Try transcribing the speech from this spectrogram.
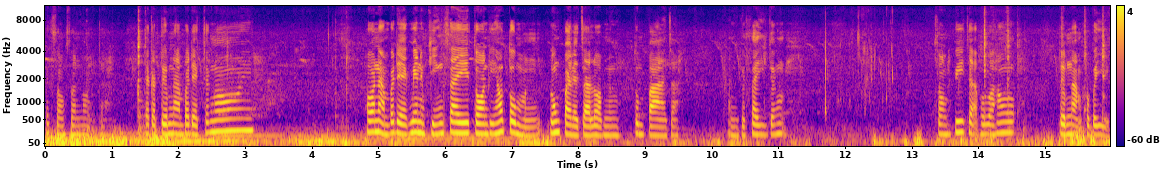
ไปจักสองส่วนหน่อยจ้ะแต่ก็เติมน้ำปลาแดกจักน้อยเพราะว่าน้ำปลาแดกแม่น้ำขิงใส่ตอนที่เขาต้มมันลงไปและจ้ารอบหนึ่งต้มปลาจ้ะอันนี้ก็ใส่อีกจังสองพี่จ้ะเพราะว่าเขาเติมน้ำเข้าไปอีก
